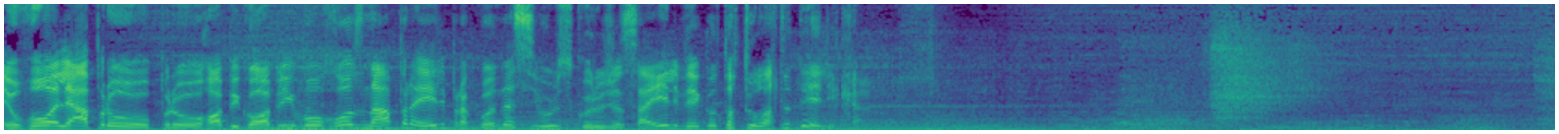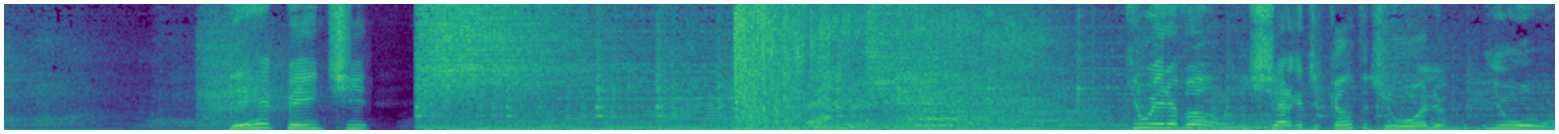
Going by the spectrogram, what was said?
Eu vou olhar pro, pro Hobgoblin e vou rosnar pra ele, pra quando esse urso coruja sair, ele ver que eu tô do lado dele, cara. De repente. Que o Erevan enxerga de canto de olho e o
